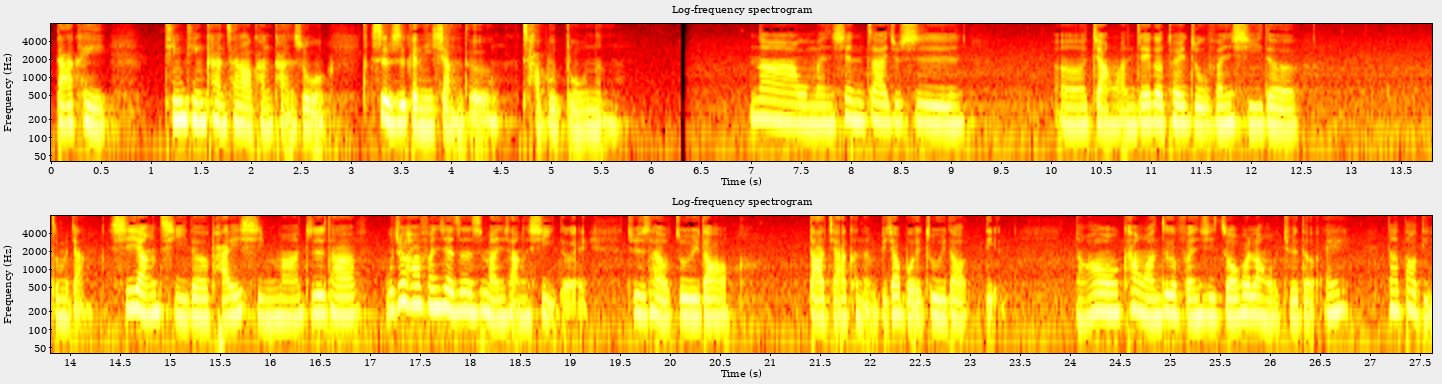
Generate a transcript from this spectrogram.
大家可以听听看，参考看看，说是不是跟你想的差不多呢？那我们现在就是呃讲完这个推组分析的，怎么讲西洋棋的牌型吗？就是他，我觉得他分析的真的是蛮详细的，诶。就是他有注意到大家可能比较不会注意到点，然后看完这个分析之后，会让我觉得，哎，那到底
